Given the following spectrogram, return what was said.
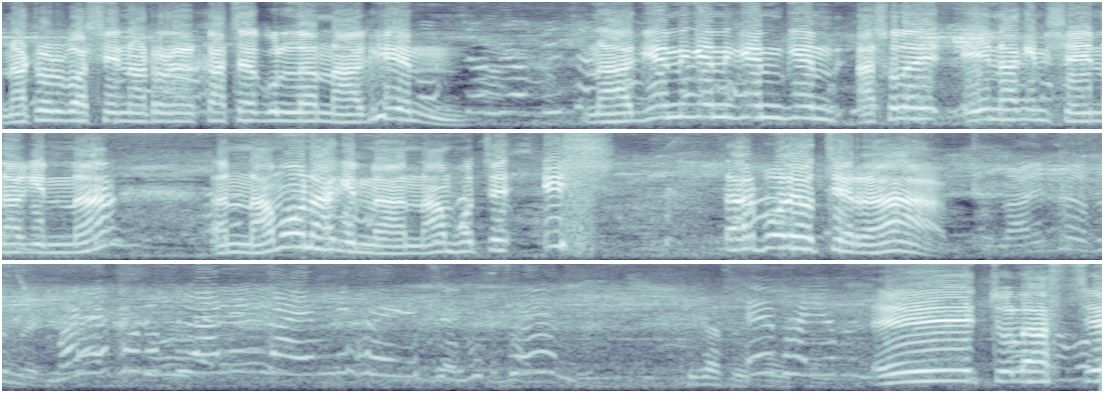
নাটোরবাসী নাটোরের কাঁচাগুল্লা বিষয়। নাগিন গিন গিন গিন আসলে এই নাগিন সেই নাগিন না। আর নামও নাগিন না নাম হচ্ছে ইস তারপরে হচ্ছে হয়ে বলছে, এই চলে আসছে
